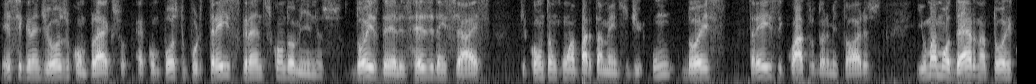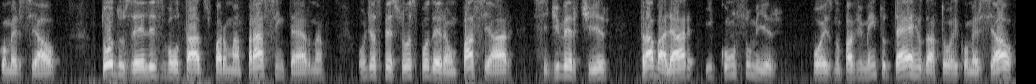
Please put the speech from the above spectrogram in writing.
Esse grandioso complexo é composto por três grandes condomínios, dois deles residenciais, que contam com apartamentos de um, dois, três e quatro dormitórios e uma moderna torre comercial, todos eles voltados para uma praça interna, onde as pessoas poderão passear, se divertir, trabalhar e consumir, pois no pavimento térreo da torre comercial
